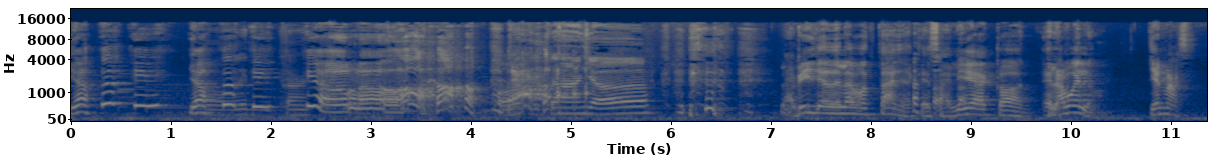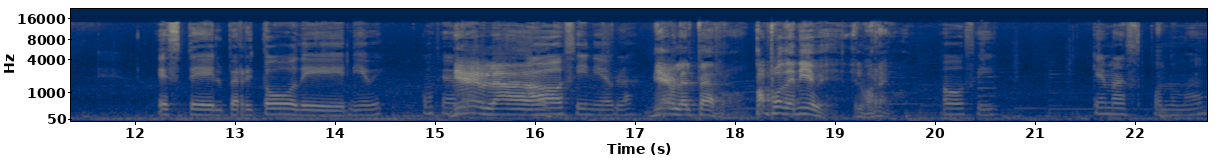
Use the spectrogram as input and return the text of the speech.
ya, ya, ya. la niña de la montaña que salía con el abuelo. ¿Quién más? Este, el perrito de nieve. ¿Cómo se llama? Niebla. Oh, sí, niebla. Niebla el perro. Popo de nieve, el borrego. Oh, sí. ¿Quién más? Pues nomás.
